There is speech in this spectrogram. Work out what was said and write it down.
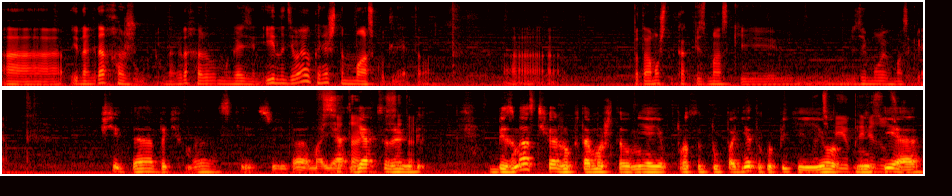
А, иногда хожу, иногда хожу в магазин. И надеваю, конечно, маску для этого. А, потому что как без маски зимой в Москве? Всегда быть в маске, судьба моя. Так, Я, к сожалению, без маски хожу, потому что у меня ее просто тупо нету, купить ее, ее не а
